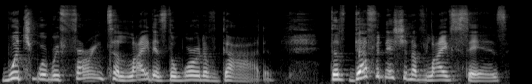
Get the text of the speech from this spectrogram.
which we're referring to light as the word of God, the definition of life says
